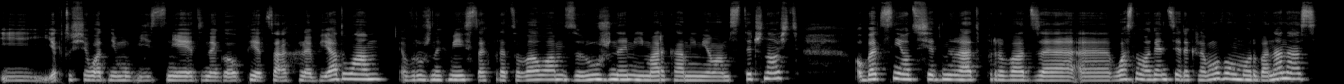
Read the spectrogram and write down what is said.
i jak to się ładnie mówi, z niejednego pieca chleb jadłam. W różnych miejscach pracowałam, z różnymi markami miałam styczność. Obecnie od 7 lat prowadzę e, własną agencję reklamową More Bananas.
